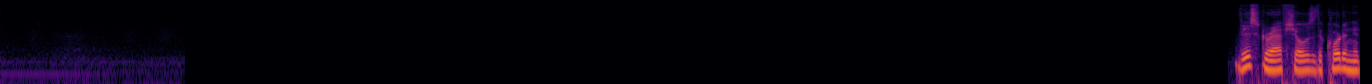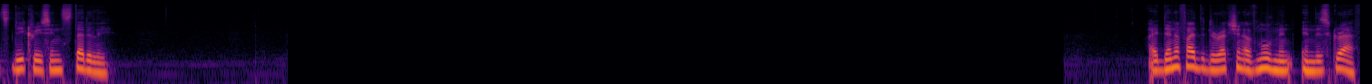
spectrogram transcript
This graph shows the coordinates decreasing steadily. Identify the direction of movement in this graph.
